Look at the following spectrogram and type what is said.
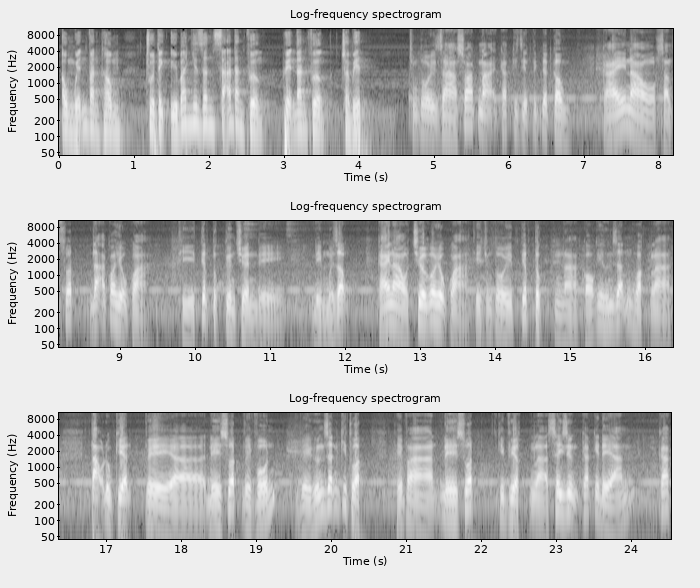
Ông Nguyễn Văn Thông, Chủ tịch Ủy ban Nhân dân xã Đan Phượng, huyện Đan Phượng cho biết. Chúng tôi giả soát lại các cái diện tích đất công. Cái nào sản xuất đã có hiệu quả thì tiếp tục tuyên truyền để để mở rộng. Cái nào chưa có hiệu quả thì chúng tôi tiếp tục là có cái hướng dẫn hoặc là tạo điều kiện về à, đề xuất về vốn, về hướng dẫn kỹ thuật. Thế và đề xuất cái việc là xây dựng các cái đề án, các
